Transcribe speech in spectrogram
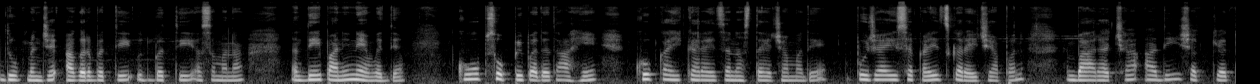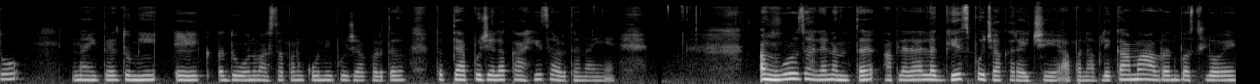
धूप म्हणजे अगरबत्ती उदबत्ती असं म्हणा दीप आणि नैवेद्य. खूप सोपी पद्धत आहे. खूप काही करायचं नसतं याच्यामध्ये. पूजा ही सकाळीच करायची आपण. बाराच्या आधी शक्यतो नाहीतर तुम्ही एक दोन वाजता पण कोणी पूजा करतं तर त्या पूजेला काहीच अर्थ नाही आहे अंघोळ झाल्यानंतर आपल्याला लगेच पूजा करायची आहे. आपण आपली कामं आवरत बसलो आहे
